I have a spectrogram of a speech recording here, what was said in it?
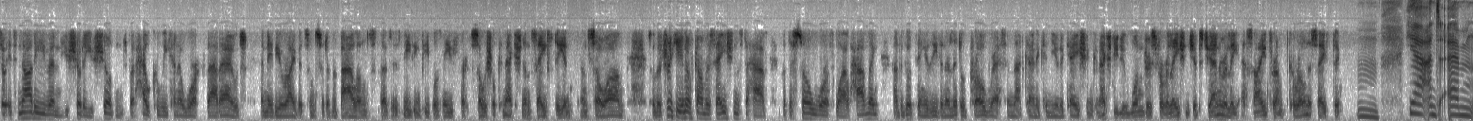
So it's not even you should or you shouldn't, but how can we kind of work that out and maybe arrive at some sort of a balance that is meeting people's needs for social connection and safety and, and so on. So they're tricky enough conversations to have, but they're so worthwhile having. And the good thing is even a little progress in that kind of communication can actually do wonders for relationships generally, aside from corona safety. Mm. Yeah, and um,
